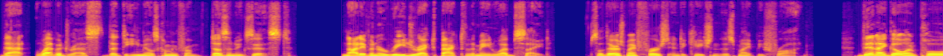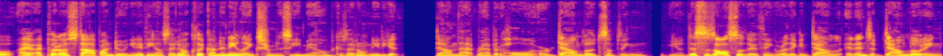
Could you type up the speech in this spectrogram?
that web address that the email is coming from. Doesn't exist. Not even a redirect back to the main website. So there's my first indication this might be fraud. Then I go and pull, I, I put a stop on doing anything else. I don't click on any links from this email because I don't need to get down that rabbit hole or download something. You know, this is also their thing where they can down, it ends up downloading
